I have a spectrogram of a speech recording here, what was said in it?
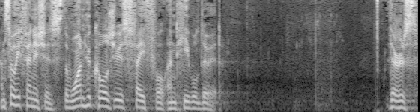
And so he finishes The one who calls you is faithful, and he will do it. There's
